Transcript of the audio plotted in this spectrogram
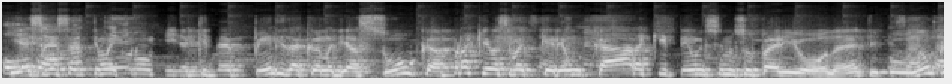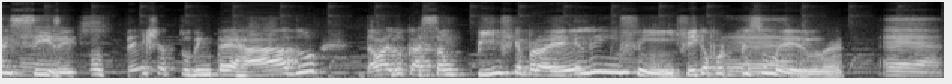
Ou e aí, se você tem uma economia que depende da cana-de-açúcar, para que você Exatamente. vai querer um cara que tem um ensino superior, né? Tipo, Exatamente. não precisa. Então, deixa tudo enterrado, dá uma educação pífia para ele, enfim, fica por é. isso mesmo, né? É.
